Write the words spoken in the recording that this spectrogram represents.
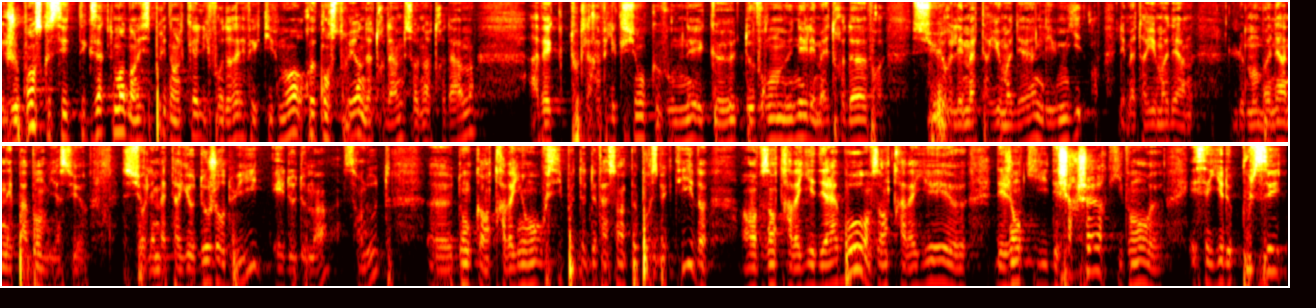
Et je pense que c'est exactement dans l'esprit dans lequel il faudrait effectivement reconstruire Notre-Dame sur Notre-Dame, avec toute la réflexion que vous menez et que devront mener les maîtres d'œuvre sur les matériaux modernes, les, les matériaux modernes, le mot moderne n'est pas bon, bien sûr, sur les matériaux d'aujourd'hui et de demain, sans doute. Euh, donc en travaillant aussi peut-être de façon un peu prospective, en faisant travailler des labos, en faisant travailler euh, des gens qui, des chercheurs qui vont euh, essayer de pousser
